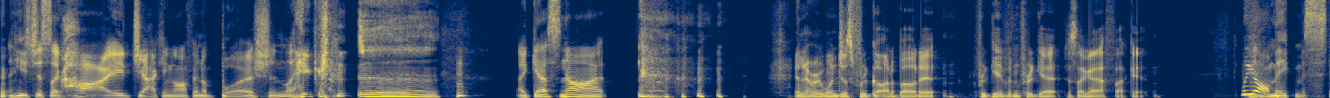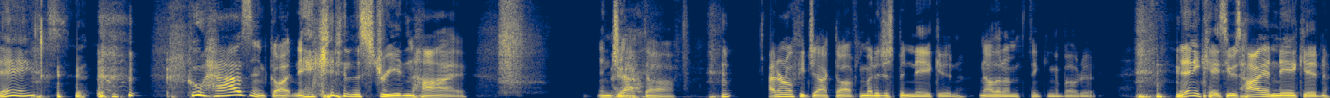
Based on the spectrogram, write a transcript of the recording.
and he's just like high, jacking off in a bush, and like, "Ugh, I guess not. and everyone just forgot about it. Forgive and forget. Just like ah, fuck it. We all make mistakes. Who hasn't got naked in the street and high and jacked off? I don't know if he jacked off. He might have just been naked now that I'm thinking about it. In any case, he was high and naked,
